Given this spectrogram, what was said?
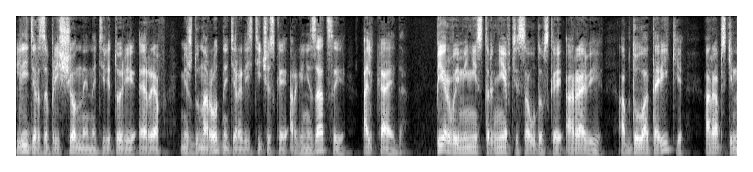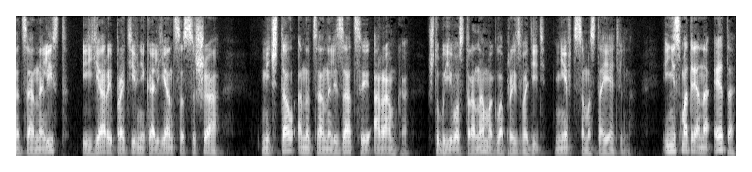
лидер запрещенной на территории РФ международной террористической организации Аль-Каида. Первый министр нефти Саудовской Аравии Абдулла Тарики, арабский националист и ярый противник альянса США – мечтал о национализации Арамка, чтобы его страна могла производить нефть самостоятельно. И несмотря на это,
